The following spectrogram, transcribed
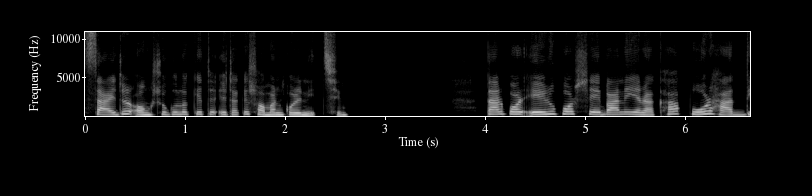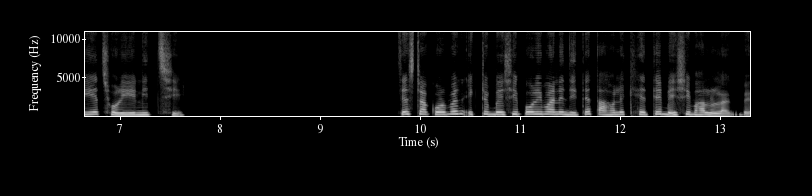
সাইডের অংশগুলো কেটে এটাকে সমান করে নিচ্ছি। তারপর এর উপর সে বানিয়ে রাখা পুর হাত দিয়ে ছড়িয়ে নিচ্ছি। চেষ্টা করবেন একটু বেশি পরিমাণে দিতে, তাহলে খেতে বেশি ভালো লাগবে।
